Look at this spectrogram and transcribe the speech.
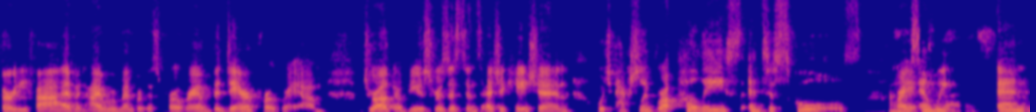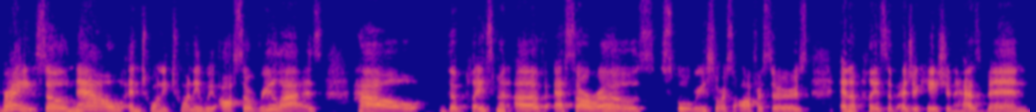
35 and I remember this program, the DARE program, Drug Abuse Resistance Education, which actually brought police into schools right? And we and right so now in 2020 we also realize how the placement of sros school resource officers in a place of education has been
